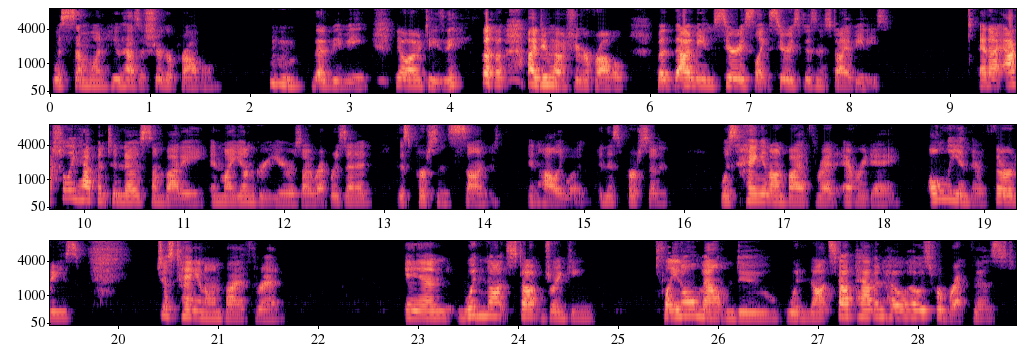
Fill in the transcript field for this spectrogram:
with someone who has a sugar problem. That'd be me. No, I'm teasing. I do have a sugar problem, but I mean serious, like serious business diabetes. And I actually happen to know somebody in my younger years. I represented this person's son in Hollywood, and this person was hanging on by a thread every day, only in their 30s, just hanging on by a thread, and would not stop drinking plain old Mountain Dew, would not stop having ho-hos for breakfast,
